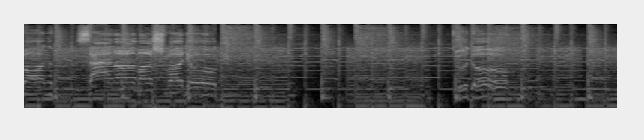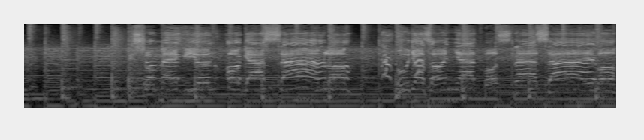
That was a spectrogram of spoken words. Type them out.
kabátban Szánalmas vagyok. Tudom. És ha megjön a gázszámla Úgy az anyját baszná szájba.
